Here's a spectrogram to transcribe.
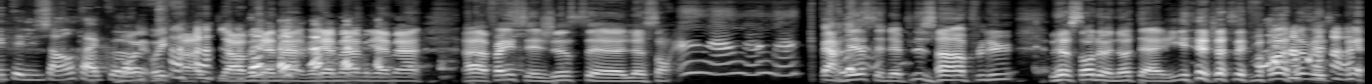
intelligente à comme. Oui, ah, ah, vraiment, vraiment, vraiment. À la fin, c'est juste euh, le son qui parlait, c'est de plus en plus le son d'un notari. je sais pas, là, mais c'est-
